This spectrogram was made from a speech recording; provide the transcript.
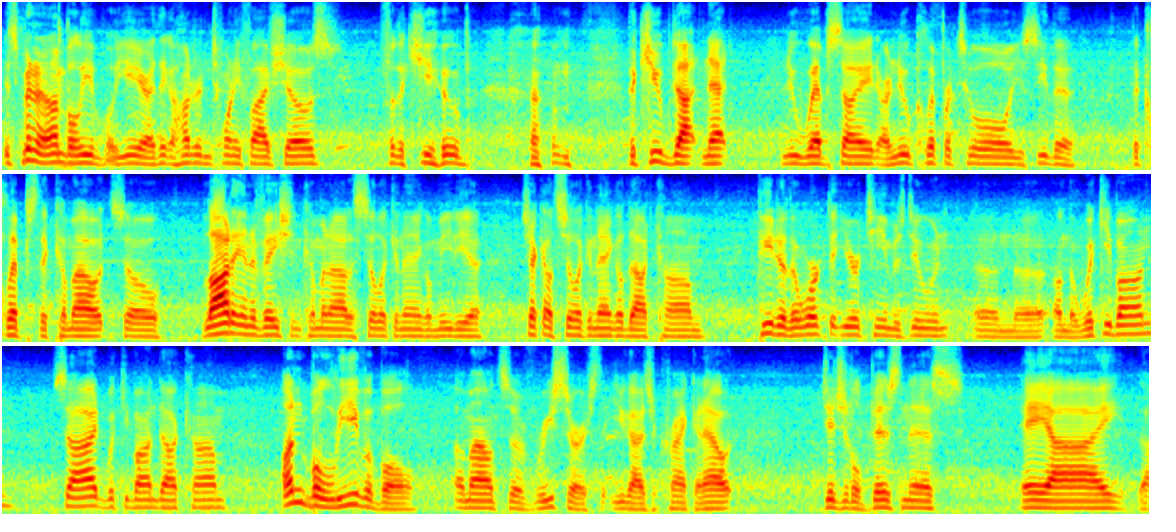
it's been an unbelievable year. I think 125 shows for theCUBE. Um, theCUBE.net, new website, our new Clipper tool. You see the, the clips that come out. So a lot of innovation coming out of SiliconANGLE Media. Check out siliconangle.com. Peter, the work that your team is doing on the, on the Wikibon side, wikibon.com, unbelievable amounts of research that you guys are cranking out. Digital business, AI, the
